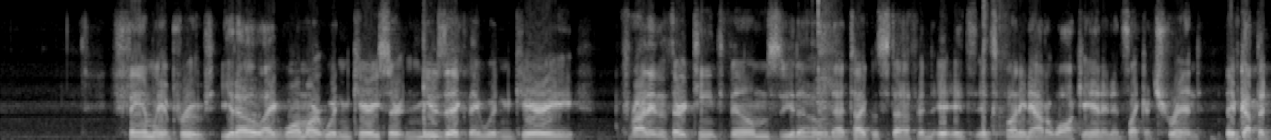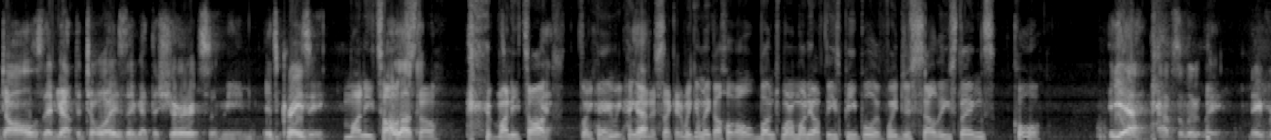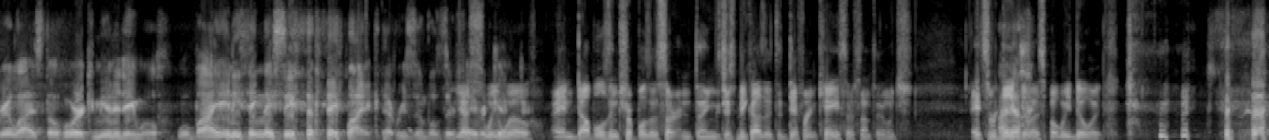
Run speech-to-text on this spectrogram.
family approved. You know, like Walmart wouldn't carry certain music. They wouldn't carry Friday the Thirteenth films. You know, that type of stuff. And it, it's it's funny now to walk in and it's like a trend. They've got the dolls. They've got the toys. They've got the shirts. I mean, it's crazy. Money talks, though. money talks. It's like, hey, hang Yeah. on a second. We can make a whole, whole bunch more money off these people if we just sell these things. Cool. Yeah, absolutely. They've realized the horror community will will buy anything they see that they like that resembles their Yes, favorite we character. will. And doubles and triples of certain things just because it's a different case or something, which it's ridiculous, but we do it.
